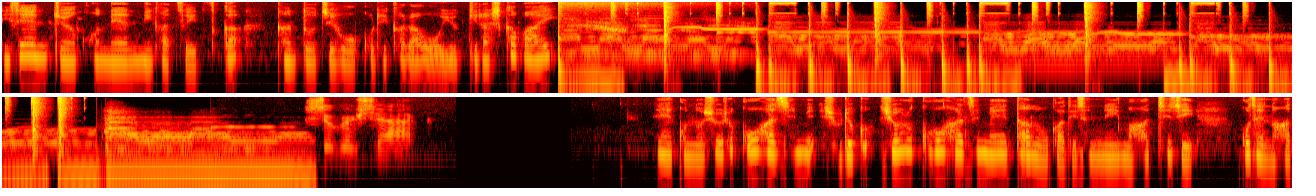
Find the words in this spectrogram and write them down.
2015年2月5日、関東地方これから大雪らしかばい。Sugar Shack. えーこの収録を始め、収録？収録を始めたのがですね、今8時、午前の8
